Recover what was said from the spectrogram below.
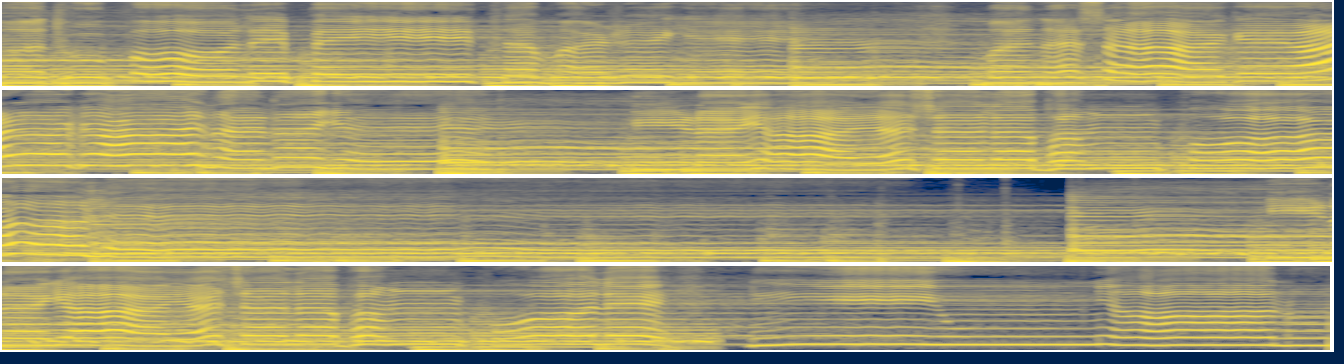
മധുപോലെ പെയ്ത മഴയേ മനസാകെ അഴകായ इणयाय शलभं पोले। इणयाय शलभं पोले नीयुं नीयु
